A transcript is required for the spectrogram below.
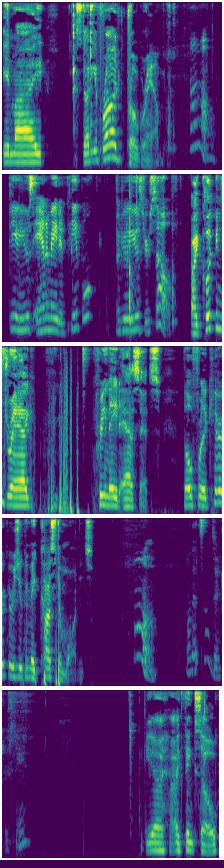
in my study abroad program. Do you use animated people? Or do you use yourself? I click and drag pre-made assets, though for the characters you can make custom ones. Huh. Well, that sounds interesting. Yeah, I think so.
